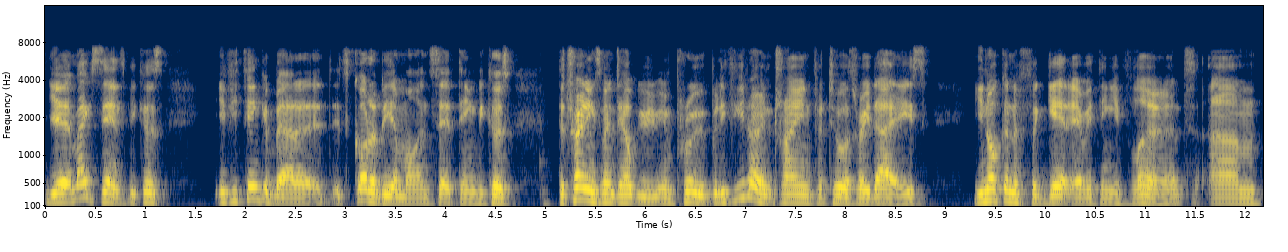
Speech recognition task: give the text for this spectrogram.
Yeah, it makes sense because if you think about it, it it's got to be a mindset thing because the training's meant to help you improve. But if you don't train for two or three days, you're not going to forget everything you've learned. Um,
